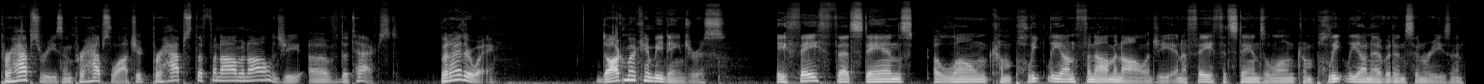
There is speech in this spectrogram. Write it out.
perhaps reason, perhaps logic, perhaps the phenomenology of the text. But either way, dogma can be dangerous. A faith that stands alone completely on phenomenology and a faith that stands alone completely on evidence and reason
